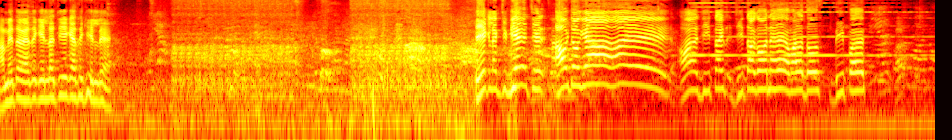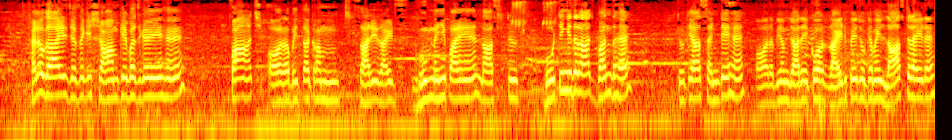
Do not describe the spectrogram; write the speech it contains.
हमें तो वैसे खेलना चाहिए, कैसे खेल रहे हैं? एक लग चुकी है आउट हो गया! और जीता जीता कौन है? हमारा दोस्त दीपक। हेलो गाइस जैसे कि शाम के बज गए हैं पाँच, और अभी तक हम सारी राइड्स घूम नहीं पाए हैं। लास्ट बोटिंग इधर आज बंद है। क्योंकि आज संडे है और अभी हम जा रहे हैं एक और राइड पे, जो कि हमारी लास्ट राइड है।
